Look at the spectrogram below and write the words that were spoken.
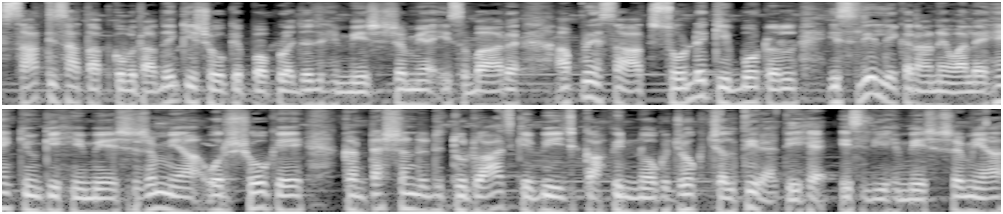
साथ ही साथ आपको बता दें कि शो के पॉपुलर जज हिमेश शमिया इस बार अपने साथ सोडे की बोतल इसलिए लेकर आने वाले हैं क्योंकि हिमेश शमिया और शो के कंटेस्टेंट ऋतुराज के बीच काफ़ी नोकझोंक चलती रहती है। इसलिए हिमेश शमिया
